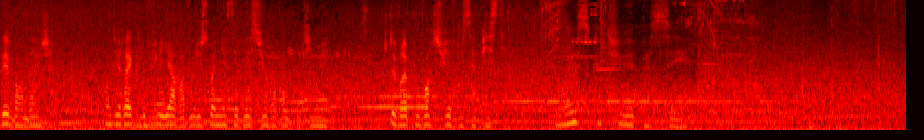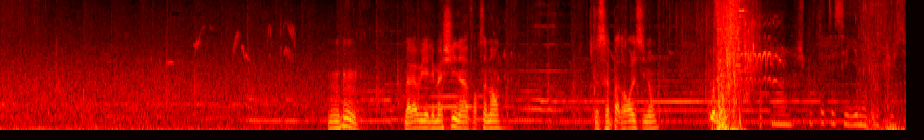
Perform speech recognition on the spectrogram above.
Des bandages. On dirait que le fuyard a voulu soigner ses blessures avant de continuer. Je devrais pouvoir suivre sa piste. Où est-ce que tu es passé? Mhm. Bah là où il y a les machines, hein, forcément. Ce serait pas drôle sinon. Hmm, Je peux peut-être essayer mon focus.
